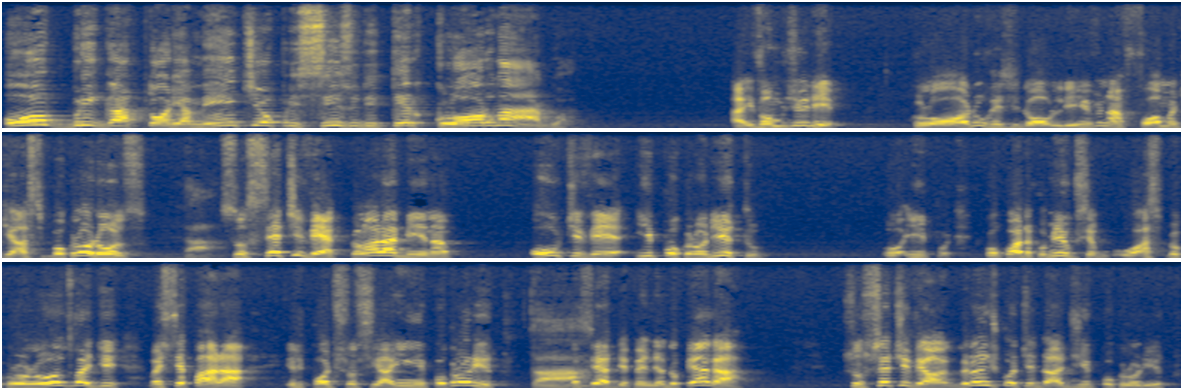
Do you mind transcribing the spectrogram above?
obrigatoriamente eu preciso de ter cloro na água. Aí vamos dividir. Cloro residual livre na forma de ácido hipocloroso. Tá. Se você tiver cloramina ou tiver hipoclorito, concorda comigo? O ácido hipocloroso vai, de- vai separar. Ele pode associar em hipoclorito, Tá. tá certo? Dependendo do pH. Se você tiver uma grande quantidade de hipoclorito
